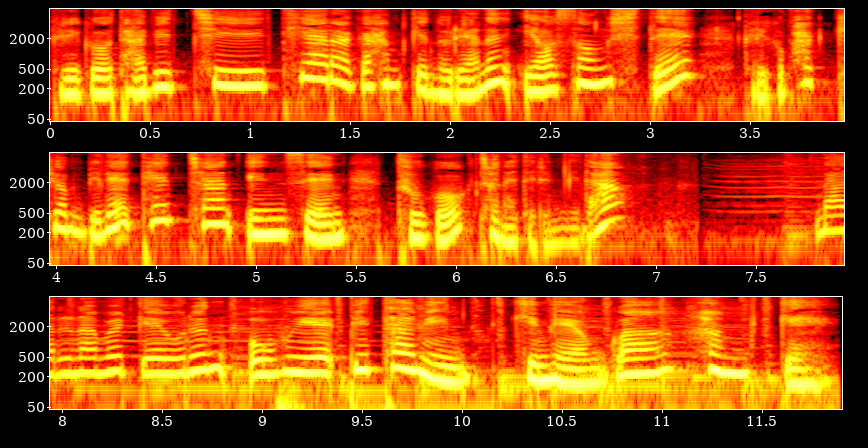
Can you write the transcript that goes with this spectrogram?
그리고 다비치, 티아라가 함께 노래하는 여성시대, 그리고 박현빈의 태찬 인생 두 곡 전해드립니다. 나른함을 깨우는 오후의 비타민, 김혜영과 함께.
